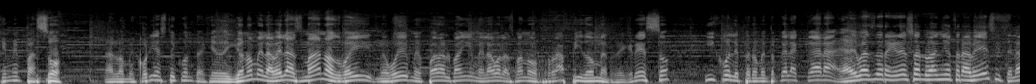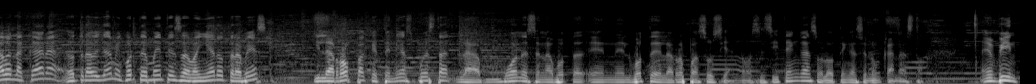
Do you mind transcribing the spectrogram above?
¿qué me pasó? A lo mejor ya estoy contagiado y yo no me lavé las manos, voy, me voy, me paro al baño y me lavo las manos rápido, me regreso. Híjole, pero me toqué la cara. Ahí vas de regreso al baño otra vez y te lavas la cara. Otra vez, ya mejor te metes a bañar otra vez. Y la ropa que tenías puesta la pones en, la bota, en el bote de la ropa sucia. No sé si tengas o lo tengas en un canasto. En fin,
